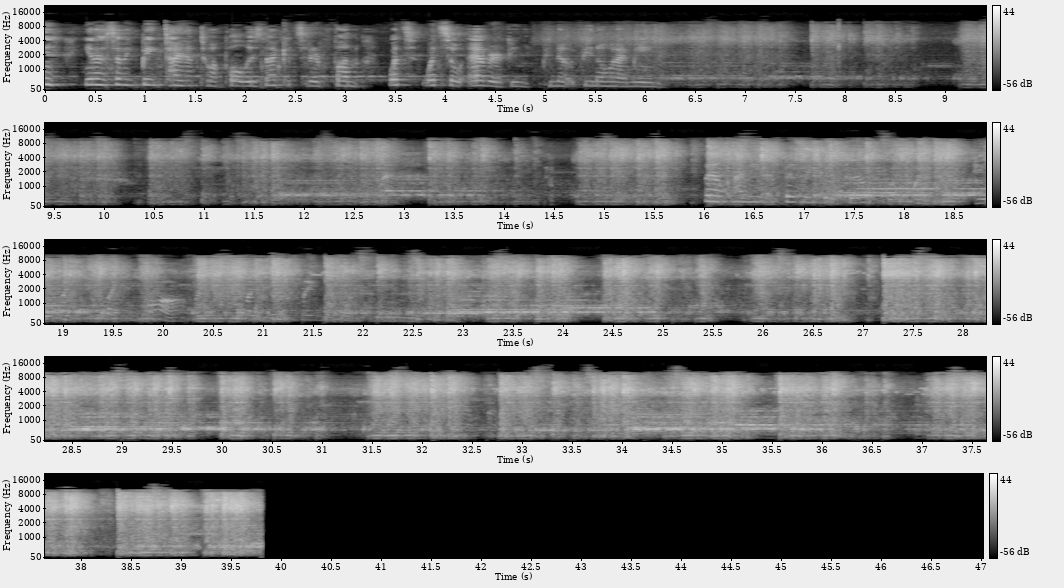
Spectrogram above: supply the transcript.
you know, something being tied up to a pole is not considered fun what's, whatsoever, if you, if you, know, if you know what I mean. Well, I mean, especially to a girl.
